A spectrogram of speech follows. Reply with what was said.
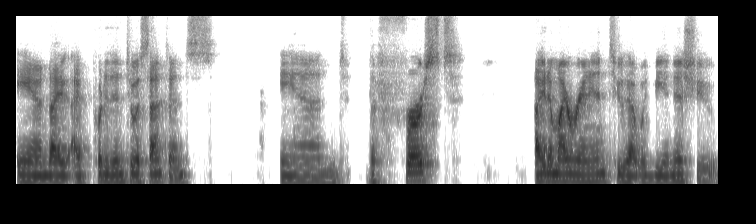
And I, I put it into a sentence. And the first item I ran into that would be an issue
